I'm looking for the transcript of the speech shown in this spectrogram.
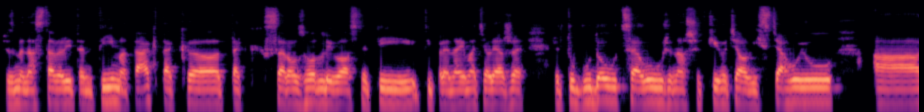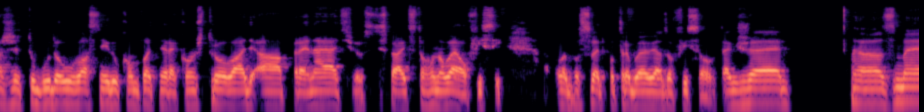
že sme nastavili ten tým a tak, tak, e, tak sa rozhodli vlastne tí, tí prenajímatelia, že, že tú budovu celú, že nás všetkých odtiaľ vysťahujú a že tú budovu vlastne idú kompletne rekonštruovať a prenajať, spraviť z toho nové ofisy lebo svet potrebuje viac ofisov. Takže sme,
